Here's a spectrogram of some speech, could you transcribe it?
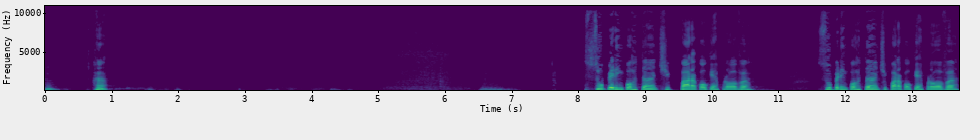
Hum. Hum. Super importante para qualquer prova, super importante para qualquer prova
